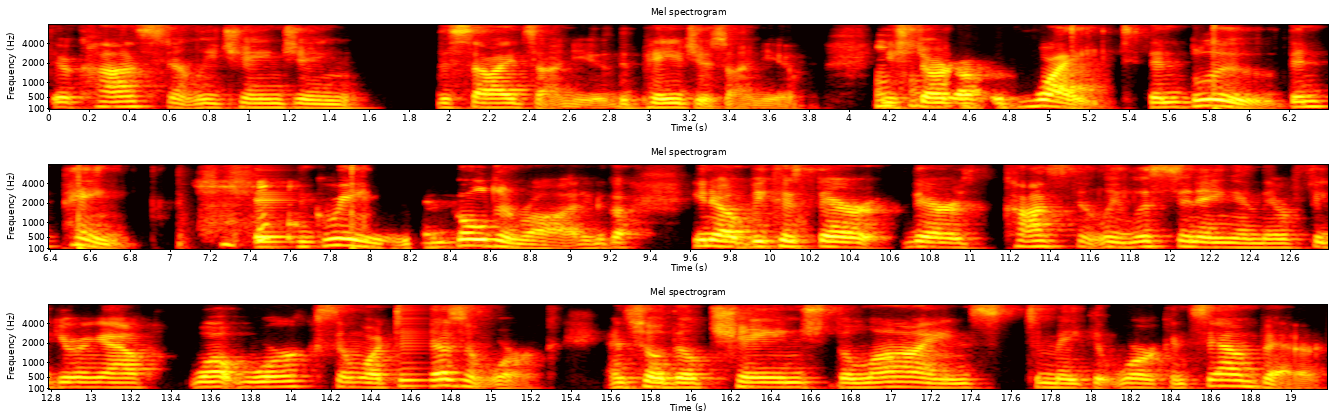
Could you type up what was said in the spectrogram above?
they're constantly changing the sides on you, the pages on you. You uh-huh. start off with white, then blue, then pink, and green, and goldenrod, and you know because they're they're constantly listening and they're figuring out what works and what doesn't work, and so they'll change the lines to make it work and sound better.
